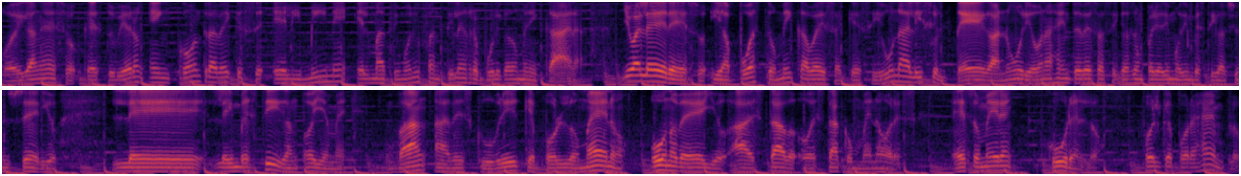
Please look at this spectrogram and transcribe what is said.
oigan eso, que estuvieron en contra de que se elimine el matrimonio infantil en República Dominicana. Yo al leer eso y apuesto mi cabeza que si una Alicia Ortega, Nuria, una gente de esas que hace un periodismo de investigación serio, le, le investigan, óyeme, van a descubrir que por lo menos uno de ellos ha estado o está con menores. Eso miren, júrenlo. Porque por ejemplo,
